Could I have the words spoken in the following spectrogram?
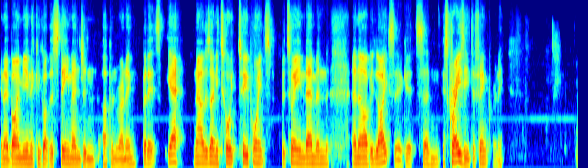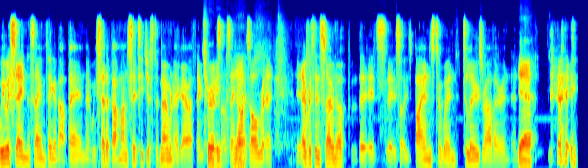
you know Bayern Munich have got the steam engine up and running, but it's yeah now there's only two, two points between them and and RB Leipzig. It's um, it's crazy to think, really. We were saying the same thing about Bayern that we said about Man City just a moment ago. I think we were True, sort of saying, yeah. "Oh, it's all written, everything's sewn up. that It's it's it's Bayern's to win, to lose rather." And, and Yeah, it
